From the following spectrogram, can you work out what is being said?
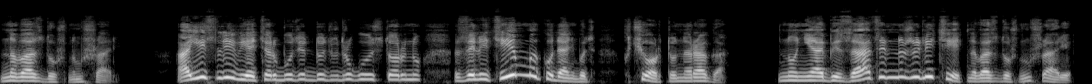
на воздушном шаре. А если ветер будет дуть в другую сторону, залетим мы куда-нибудь к черту на рога? — Ну, не обязательно же лететь на воздушном шаре,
